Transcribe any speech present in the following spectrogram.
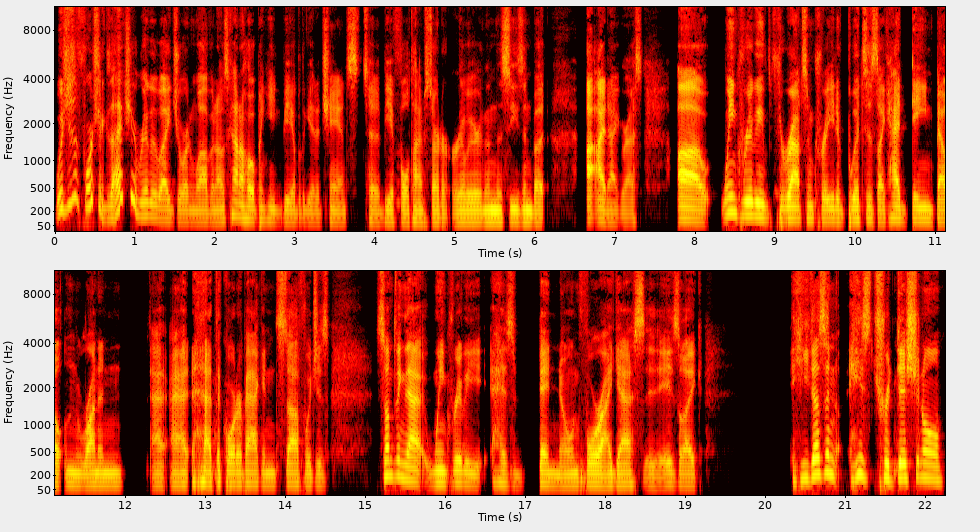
which is unfortunate because I actually really like Jordan Love, and I was kind of hoping he'd be able to get a chance to be a full time starter earlier than the season, but I, I digress. Uh, Wink really threw out some creative blitzes, like had Dane Belton running at, at, at the quarterback and stuff, which is something that Wink really has been known for, I guess, is like he doesn't his traditional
